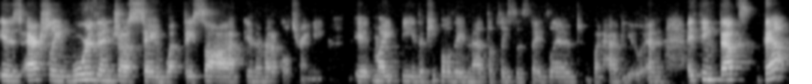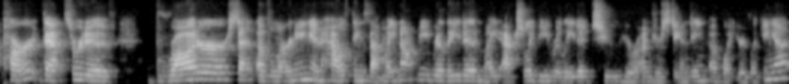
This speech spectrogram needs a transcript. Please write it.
is actually more than just say what they saw in their medical training it might be the people they've met, the places they've lived, what have you. And I think that's that part, that sort of broader set of learning and how things that might not be related might actually be related to your understanding of what you're looking at.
